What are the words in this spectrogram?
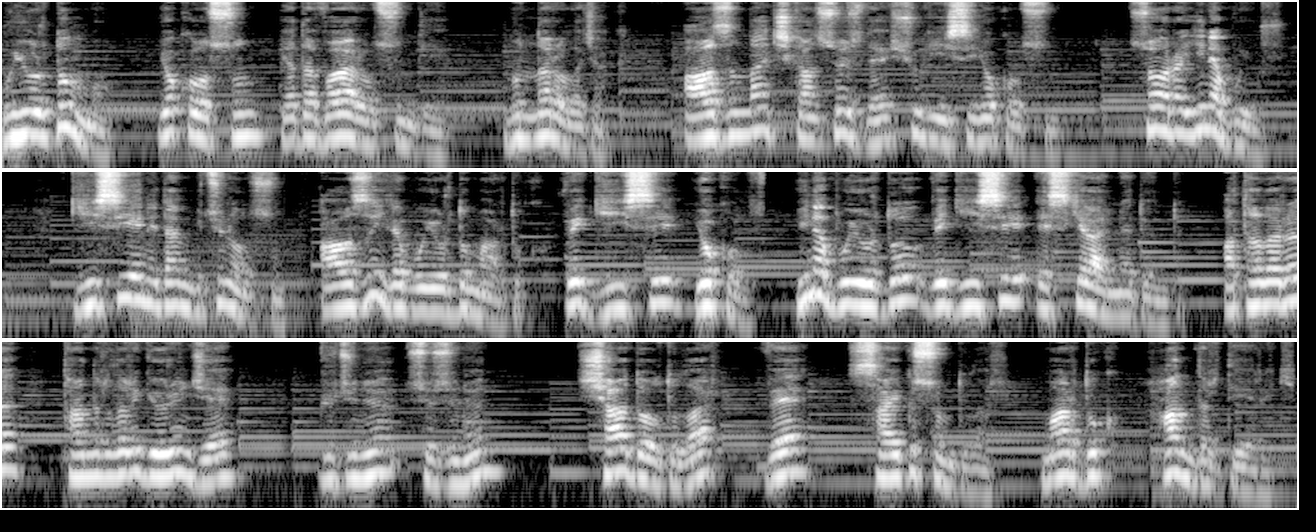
Buyurdun mu? Yok olsun ya da var olsun diye. Bunlar olacak. Ağzından çıkan sözle şu giysi yok olsun. Sonra yine buyur. Giysi yeniden bütün olsun. Ağzıyla buyurdu Marduk ve giysi yok oldu. Yine buyurdu ve giysi eski haline döndü. Ataları tanrıları görünce gücünü sözünün şad oldular ve saygı sundular. Marduk handır diyerek.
